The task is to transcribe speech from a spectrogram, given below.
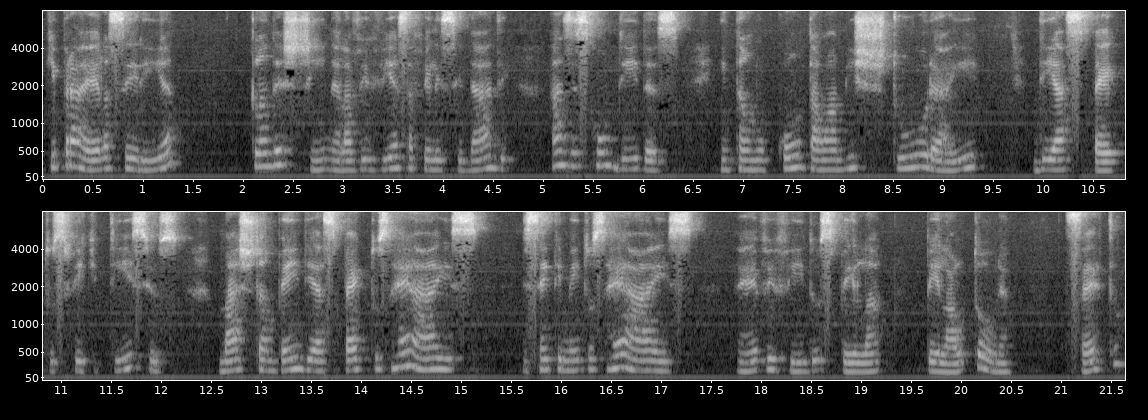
que para ela seria clandestina, ela vivia essa felicidade às escondidas. Então no conto há uma mistura aí de aspectos fictícios, mas também de aspectos reais, de sentimentos reais, né, vividos pela, pela autora certo?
